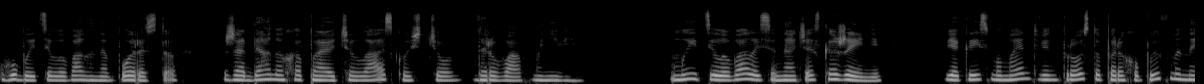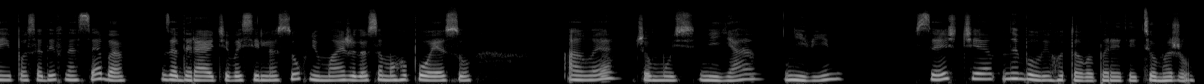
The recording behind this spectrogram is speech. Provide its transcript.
Губи цілували напористо, жадано хапаючи ласку, що дарував мені він. Ми цілувалися, наче скажені. В якийсь момент він просто перехопив мене і посадив на себе, задираючи весільну сукню майже до самого поясу, але чомусь ні я, ні він все ще не були готові перейти цю межу,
